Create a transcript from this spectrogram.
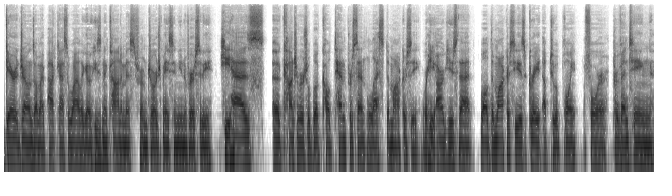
Garrett Jones on my podcast a while ago. He's an economist from George Mason University. He has a controversial book called 10% Less Democracy, where he argues that while democracy is great up to a point for preventing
